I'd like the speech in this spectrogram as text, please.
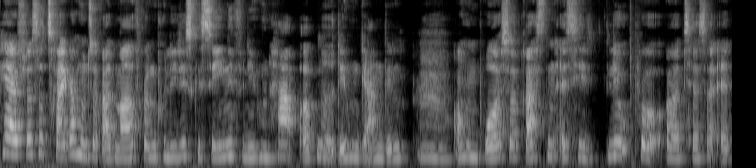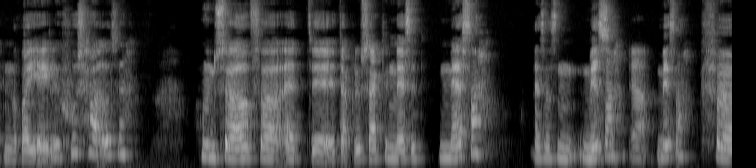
Herefter så trækker hun sig ret meget fra den politiske scene, fordi hun har opnået det, hun gerne vil. Mm. Og hun bruger så resten af sit liv på at tage sig af den royale husholdelse. Hun sørgede for, at øh, der blev sagt en masse masser, altså sådan messer, Ja. messer for,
